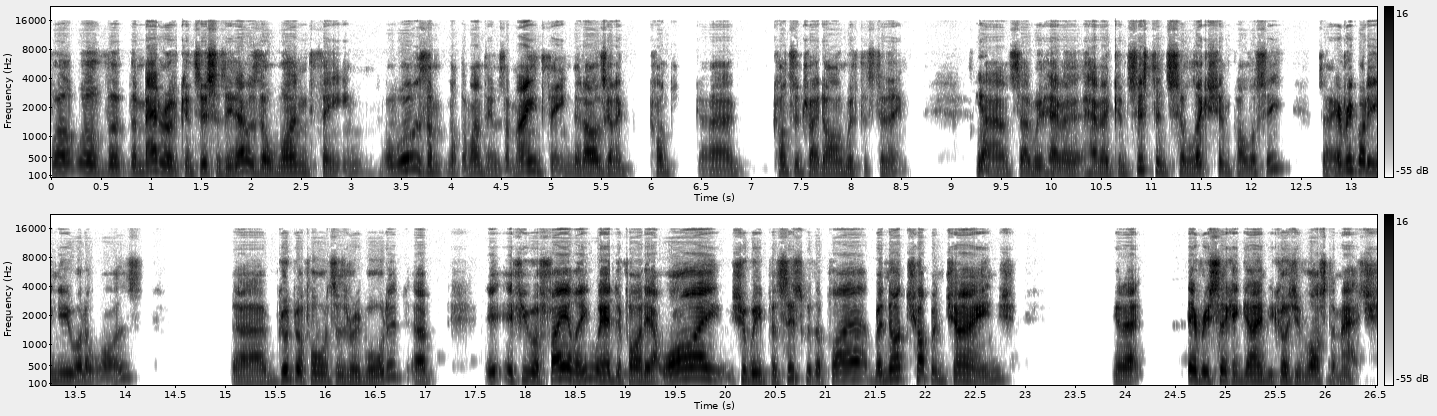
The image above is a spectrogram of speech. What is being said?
Well well the, the matter of consistency that was the one thing well what was the not the one thing it was the main thing that i was going to con- uh, concentrate on with this team. Yeah. Um, so we have a have a consistent selection policy so everybody knew what it was. Uh, good performances rewarded uh, if you were failing, we had to find out why. Should we persist with the player, but not chop and change, you know, every second game because you've lost a match.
